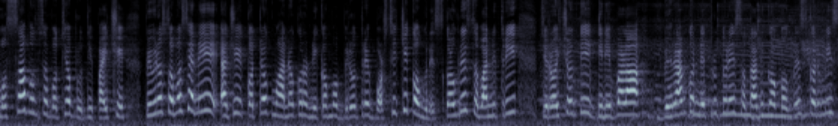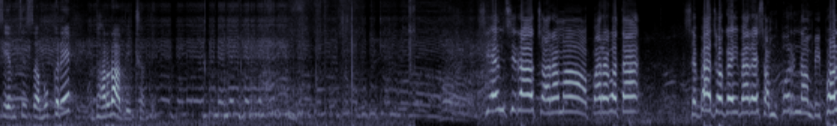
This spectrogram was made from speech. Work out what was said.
ମଶା ବଂଶ ମଧ୍ୟ ବୃଦ୍ଧି ପାଇଛି ବିଭିନ୍ନ ସମସ୍ୟା ନେଇ ଆଜି କଟକ ମହାନଗର ନିଗମ ବିରୋଧରେ ବର୍ଷିଛି କଂଗ୍ରେସ କଂଗ୍ରେସ ସଭାନେତ୍ରୀ ଯିଏ ରହିଛନ୍ତି ଗିରିବାଳା ବେହେରାଙ୍କ ନେତୃତ୍ୱରେ ଶତାଧିକ କଂଗ୍ରେସ କର୍ମୀ ସିଏମ୍ସି ସମ୍ମୁଖରେ ଧାରଣା ଦେଇଛନ୍ତି ସିଏମ୍ସିର ଚରମ ଅପାରଗତା ସେବା ଯୋଗାଇବାରେ ସମ୍ପୂର୍ଣ୍ଣ ବିଫଳ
